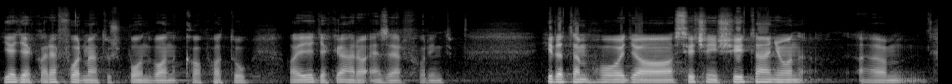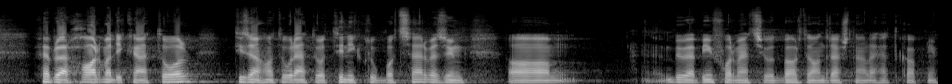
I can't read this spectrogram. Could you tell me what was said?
Jegyek a református pontban kapható. A jegyek ára 1000 forint. Hirdetem, hogy a Széchenyi sétányon um, február 3-ától 16 órától Tini klubot szervezünk. A bővebb információt Barta Andrásnál lehet kapni.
